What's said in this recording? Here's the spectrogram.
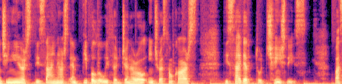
engineers, designers and people with a general interest on cars decided to change this. But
